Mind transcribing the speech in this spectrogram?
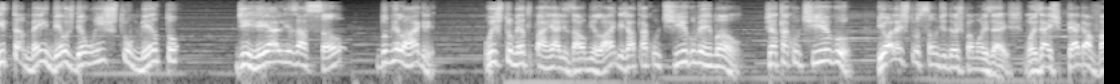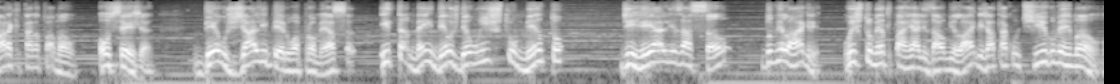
e também Deus deu um instrumento de realização do milagre. O instrumento para realizar o milagre já está contigo, meu irmão. Já está contigo. E olha a instrução de Deus para Moisés: Moisés, pega a vara que está na tua mão. Ou seja, Deus já liberou a promessa e também Deus deu um instrumento de realização do milagre. O instrumento para realizar o milagre já está contigo, meu irmão.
